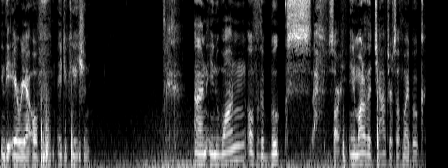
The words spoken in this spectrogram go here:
in the area of education. And in one of the books, sorry, in one of the chapters of my book,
